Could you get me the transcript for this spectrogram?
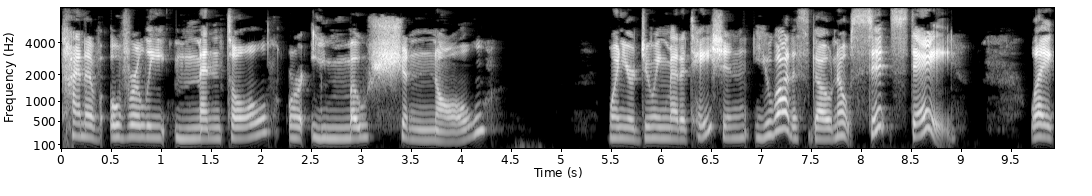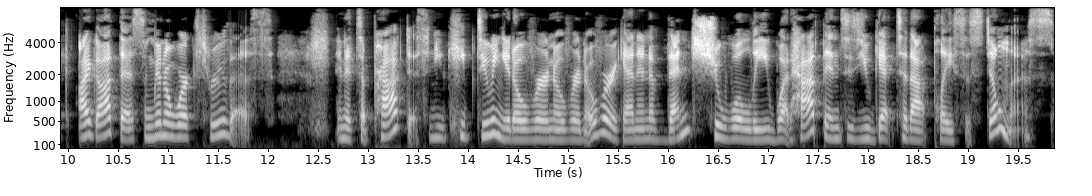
kind of overly mental or emotional when you're doing meditation, you got to go, no, sit, stay. Like, I got this. I'm going to work through this. And it's a practice, and you keep doing it over and over and over again. And eventually, what happens is you get to that place of stillness.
